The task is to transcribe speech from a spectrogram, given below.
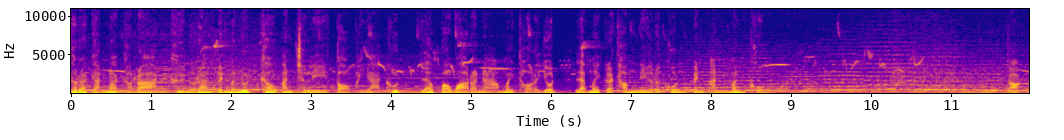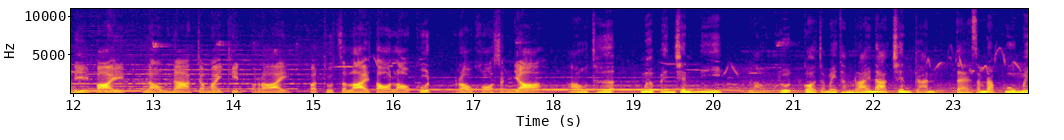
ธรกันนาคราชคืนร่างเป็นมนุษย์เข้าอัญชลีต่อพญาครุฑแล้วประวารณาไม่ทรยศ และไม่กระทำเนรคุณเป็นอันมั่นคง จากนี้ไปเหล่านาคจะไม่คิดร้ายประทุษร้ายต่อเหล่าครุดเราขอสัญญา เอาเถอะเมื่อเป็นเช่นนี้ เหล่าครุฑก็จะไม่ทำร้ายนาคเช่นกัน แต่สำหรับผู้ไม่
